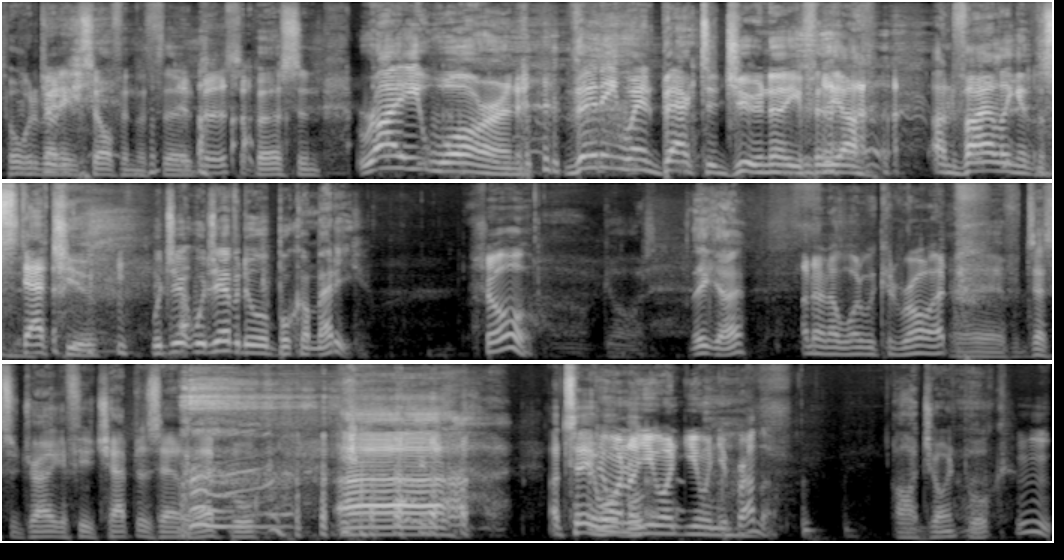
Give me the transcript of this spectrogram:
talking about himself in the third person. person. Ray Warren. then he went back to Junee for the uh, unveiling of the statue. would you would you ever do a book on Maddie? Sure. There you go. I don't know what we could write. Yeah, if just to drag a few chapters out of that book. Uh, I'll tell you You what. book- you and you and your brother. Oh, joint book. Hmm. Yeah,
